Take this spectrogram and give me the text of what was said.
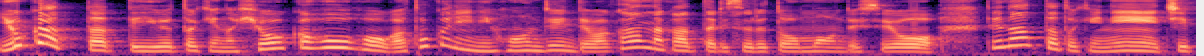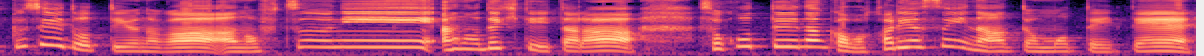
良かったっていう時の評価方法が特に日本人って分かんなかったりすると思うんですよ。ってなった時にチップ制度っていうのがあの普通にあのできていたらそこってなんか分かりやすいなって思っていて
